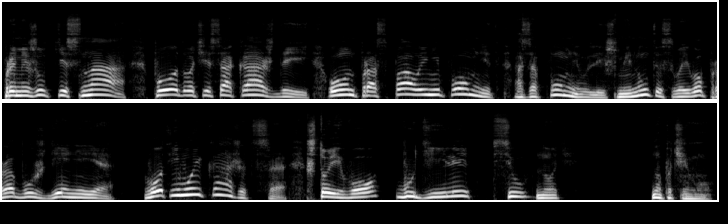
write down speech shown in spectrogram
Промежутки сна по два часа каждый. Он проспал и не помнит, а запомнил лишь минуты своего пробуждения. Вот ему и кажется, что его будили всю ночь. Но почему?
